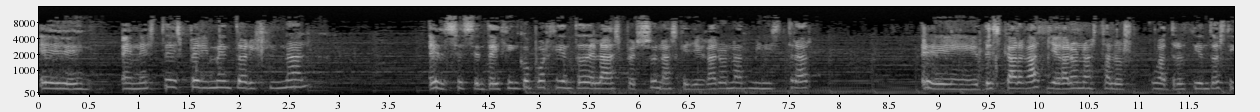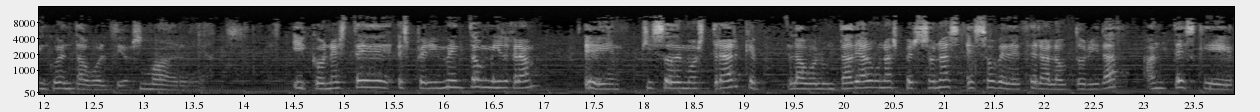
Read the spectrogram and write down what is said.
Eh, en este experimento original, el 65% de las personas que llegaron a administrar eh, descargas llegaron hasta los 450 voltios. Madre mía. Y con este experimento, Milgram eh, quiso demostrar que la voluntad de algunas personas es obedecer a la autoridad antes que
